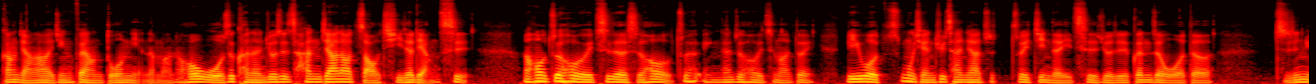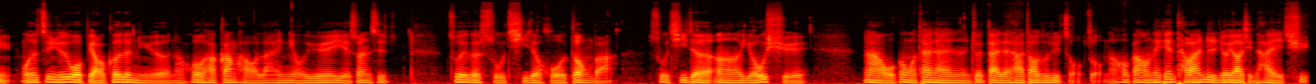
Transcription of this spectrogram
刚讲到已经非常多年了嘛，然后我是可能就是参加到早期的两次，然然后最后一次的时候，最应该最后一次嘛，对，离我目前去参加最最近的一次，就是跟着我的侄女，我的侄女就是我表哥的女儿，然后她刚好来纽约，也算是做一个暑期的活动吧，暑期的呃游学。那我跟我太太呢，就带着她到处去走走，然后刚好那天台湾日就邀请她也去，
